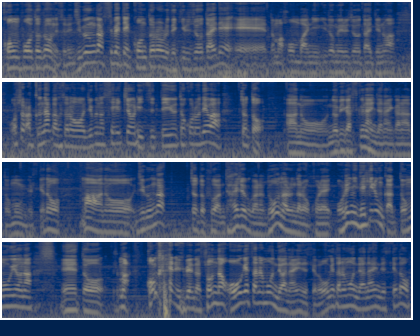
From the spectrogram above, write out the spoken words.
コンフォートゾーンですよね。自分が全てコントロールできる状態で、えーとまあ、本番に挑める状態っていうのはおそらくなんかその自分の成長率っていうところではちょっとあの伸びが少ないんじゃないかなと思うんですけどまああの自分がちょっと不安大丈夫かな？どうなるんだろう？これ俺にできるんかと思うようなえっ、ー、とまあ今回のイベントはそんな大げさなもんではないんですけど大げさなもんではないんですけど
